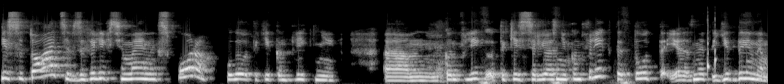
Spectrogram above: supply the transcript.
Такі ситуації, взагалі, в сімейних спорах, коли такі конфліктні ем, конфлікт, такі серйозні конфлікти, тут е, знаєте, єдиним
